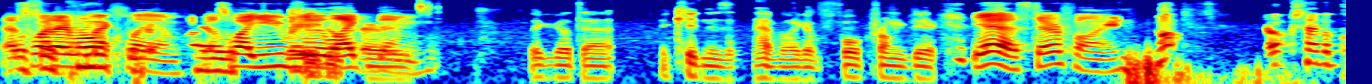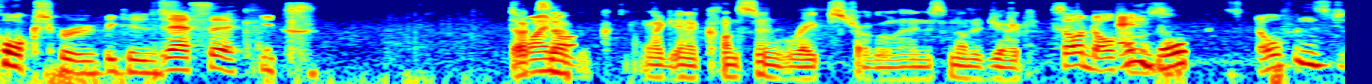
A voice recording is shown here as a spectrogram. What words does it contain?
That's also why they Cormac the roleplay them. That's why you really got like them. Berries. They got that. The kidneys have like a four pronged dick. Yeah, it's terrifying. Ducks, ducks have a corkscrew because They're sick. Ducks Why are like in a constant rape struggle, and it's not a joke. So are and dolphins. dolphins. Dolphins,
